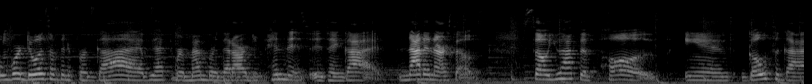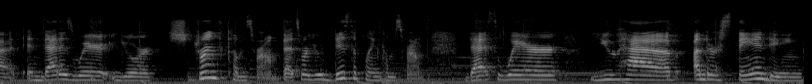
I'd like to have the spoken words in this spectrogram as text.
when we're doing something for God, we have to remember that our dependence is in God, not in ourselves. So you have to pause and go to God. And that is where your strength comes from. That's where your discipline comes from. That's where you have understanding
